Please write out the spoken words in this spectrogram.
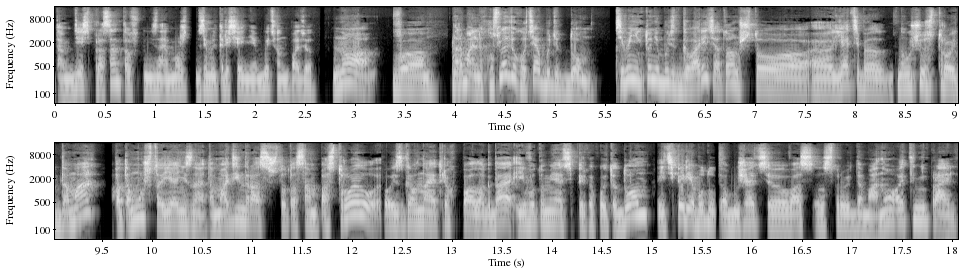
там 10%, не знаю, может землетрясение быть, он падет. Но в нормальных условиях у тебя будет дом. Тебе никто не будет говорить о том, что э, я тебя научу строить дома, потому что я, не знаю, там один раз что-то сам построил из говна и трех палок, да, и вот у меня теперь какой-то дом, и теперь я буду обучать э, вас строить дома. Но это неправильно.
